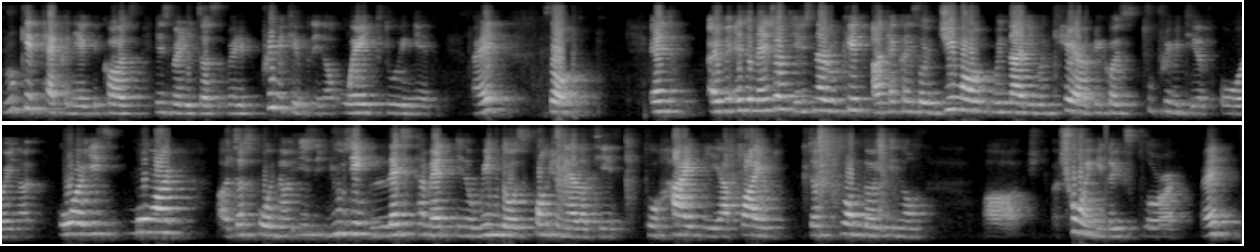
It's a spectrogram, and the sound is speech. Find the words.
rootkit technique because it's very just very primitive you know way of doing it, right? So, and I mean, as I mentioned, it is not rootkit technique, so Gmod would not even care because it's too primitive, or you know, or it's more uh, just for you know is using legitimate you know Windows functionality to hide the uh, file just from the you know uh, showing in the Explorer, right?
